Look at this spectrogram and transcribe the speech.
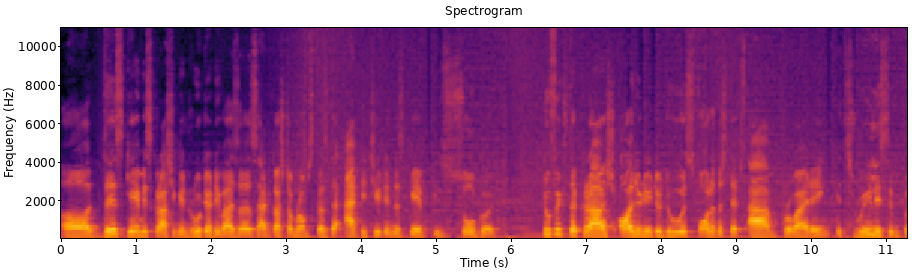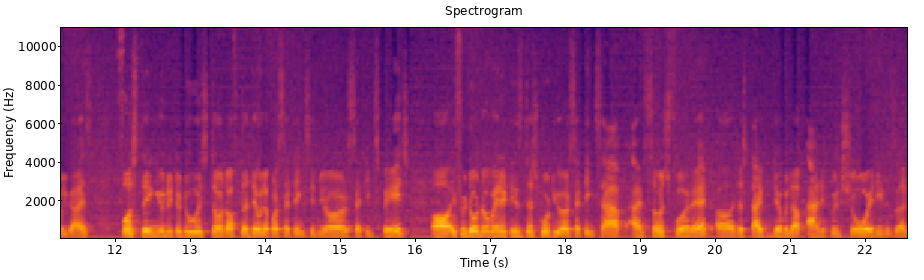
Uh, this game is crashing in rooted devices and custom ROMs because the anti-cheat in this game is so good. To fix the crash, all you need to do is follow the steps I'm providing. It's really simple guys. First thing you need to do is turn off the developer settings in your settings page. Uh, if you don't know where it is, just go to your settings app and search for it. Uh, just type develop and it will show any result.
